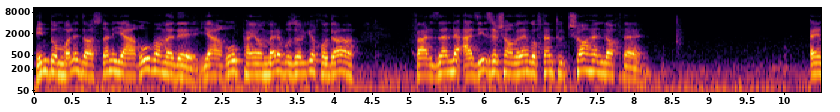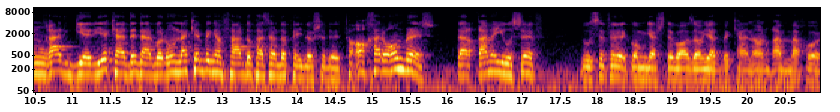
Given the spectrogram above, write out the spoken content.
این دنبال داستان یعقوب آمده. یعقوب پیامبر بزرگ خدا. فرزند عزیزش آمدن گفتن تو چاه انداختن. انقدر گریه کرده درباره اون نه که بگم فردا پسردا پیدا شده. تا آخر عمرش در غم یوسف یوسف گمگشته باز آید به کنان غم مخور.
